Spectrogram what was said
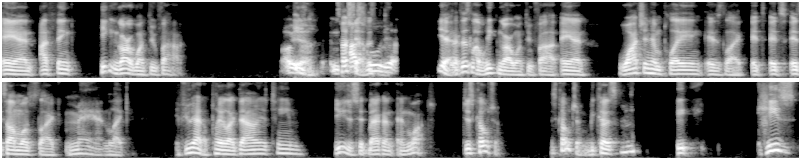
And I think he can guard one through five. oh yeah. Easy. In high Especially this school, yeah, Yeah, yeah. at this level, he can guard one through five. And watching him playing is like it's it's it's almost like, man, like if you had a player like that on your team, you just sit back and, and watch. Just coach him. Just coach him because Mhm. he he's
